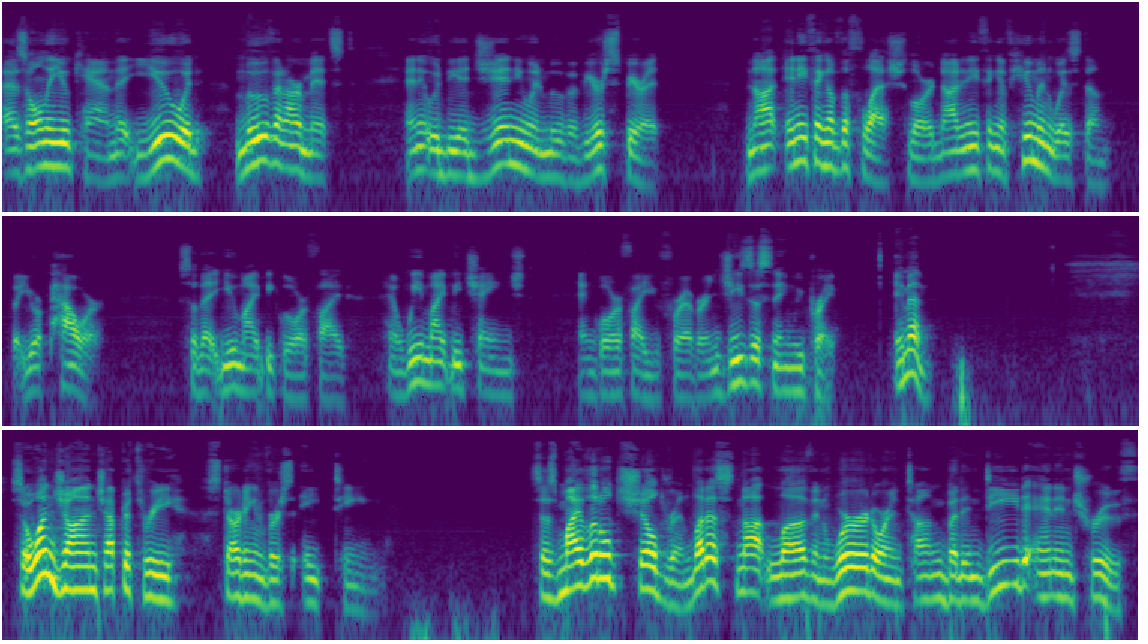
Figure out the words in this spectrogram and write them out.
as only you can, that you would move in our midst, and it would be a genuine move of your Spirit not anything of the flesh, Lord, not anything of human wisdom, but your power, so that you might be glorified and we might be changed and glorify you forever. In Jesus' name we pray. Amen. So 1 John chapter 3, starting in verse 18. It says, My little children, let us not love in word or in tongue, but in deed and in truth.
